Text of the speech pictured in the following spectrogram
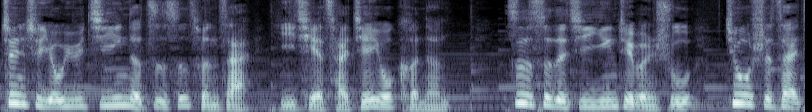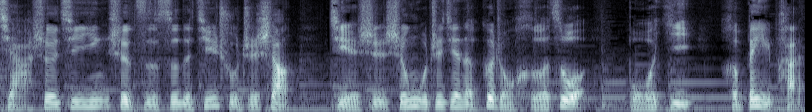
正是由于基因的自私存在，一切才皆有可能。《自私的基因》这本书就是在假设基因是自私的基础之上，解释生物之间的各种合作、博弈和背叛。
